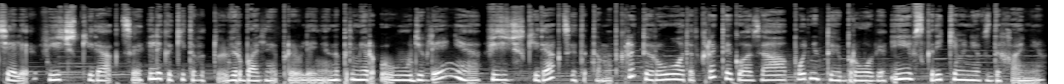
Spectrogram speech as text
теле, физические реакции или какие-то вот вербальные проявления. Например, у удивления физические реакции это там открытый рот, открытые глаза, поднятые брови и вскрикивание, вздыхание.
